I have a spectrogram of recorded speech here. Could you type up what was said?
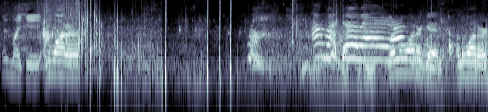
There's Mikey in the water. I'm not doing Go in the water again. On the water.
